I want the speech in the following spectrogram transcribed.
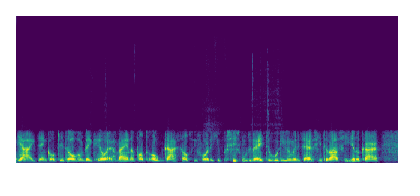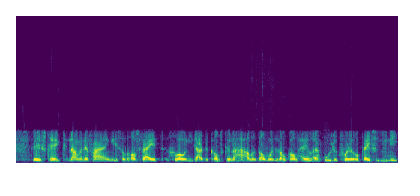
Ja, ik denk op dit ogenblik heel erg weinig. Want ook daar geldt weer voor dat je precies moet weten hoe die humanitaire situatie in elkaar steekt. Nou, mijn ervaring is dat als wij het gewoon niet uit de kant kunnen halen... dan wordt het ook al heel erg moeilijk voor de Europese Unie...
